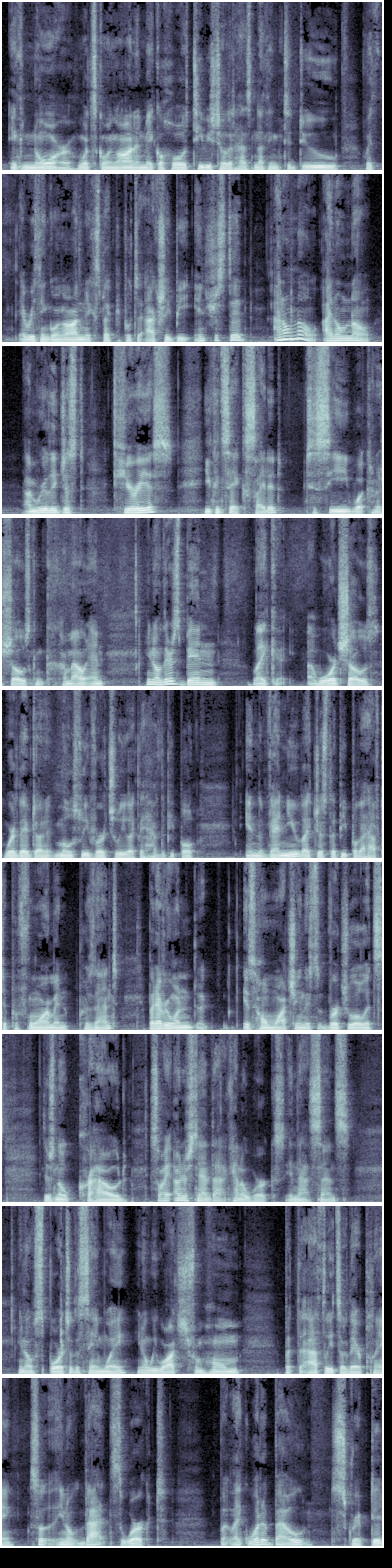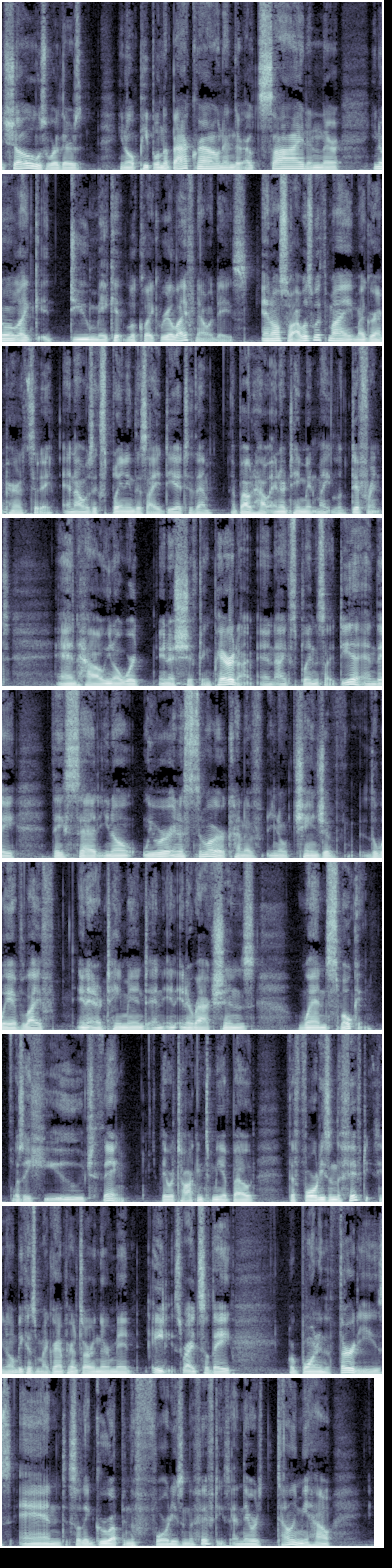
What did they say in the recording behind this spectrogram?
ignore what's going on and make a whole TV show that has nothing to do with everything going on and expect people to actually be interested. I don't know. I don't know. I'm really just curious. You can say excited to see what kind of shows can come out. And, you know, there's been like award shows where they've done it mostly virtually, like they have the people in the venue, like just the people that have to perform and present. But everyone is home watching this virtual. It's there's no crowd, so I understand that kind of works in that sense. You know, sports are the same way. You know, we watch from home, but the athletes are there playing. So you know that's worked. But like, what about scripted shows where there's you know people in the background and they're outside and they're you know like do you make it look like real life nowadays and also i was with my my grandparents today and i was explaining this idea to them about how entertainment might look different and how, you know, we're in a shifting paradigm. And I explained this idea and they they said, you know, we were in a similar kind of, you know, change of the way of life in entertainment and in interactions when smoking was a huge thing. They were talking to me about the 40s and the 50s, you know, because my grandparents are in their mid 80s, right? So they were born in the 30s and so they grew up in the 40s and the 50s and they were telling me how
